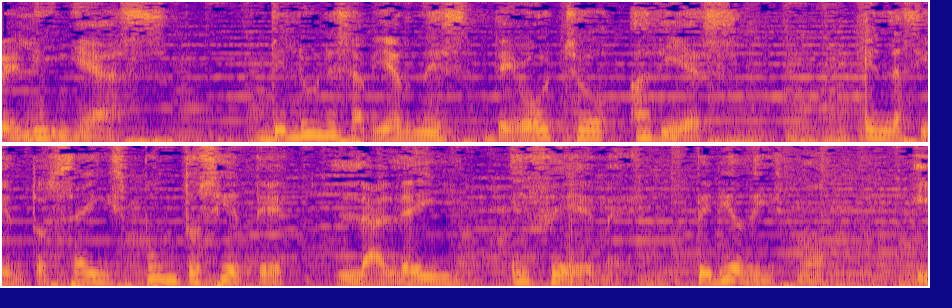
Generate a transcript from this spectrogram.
De líneas. De lunes a viernes de 8 a 10. En la 106.7, La Ley FM. Periodismo y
